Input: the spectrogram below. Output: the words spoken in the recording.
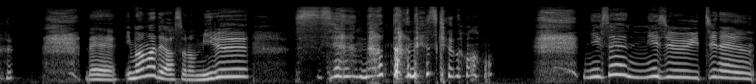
で今まではその見る線だったんですけど2021年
